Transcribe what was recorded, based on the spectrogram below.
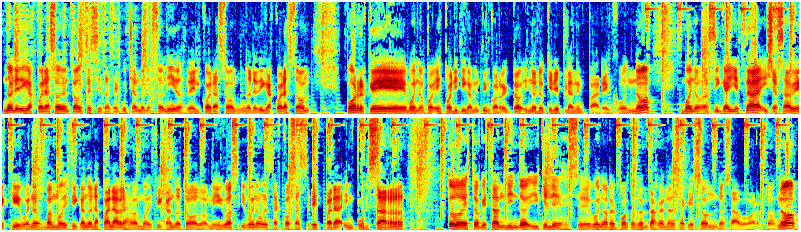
No le digas corazón entonces si estás escuchando los sonidos del corazón, no le digas corazón porque, bueno, es políticamente incorrecto y no lo quiere Plan en Parenthood, ¿no? Bueno, así que ahí está y ya sabes que, bueno, van modificando las palabras, van modificando todo, amigos. Y bueno, esas cosas es para impulsar todo esto que es tan lindo y que les, eh, bueno, reporta tantas ganancias que son los abortos, ¿no?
